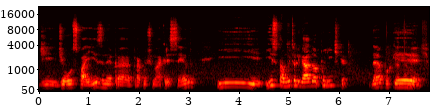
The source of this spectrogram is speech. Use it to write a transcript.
de, de outros países, né, pra continuar crescendo. E isso está muito ligado à política, né? Porque Exatamente.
